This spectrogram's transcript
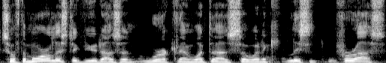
So if the moralistic view doesn't work, then what does? So when it, at least for us,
